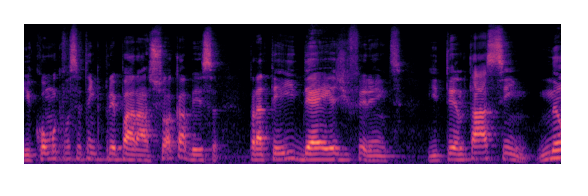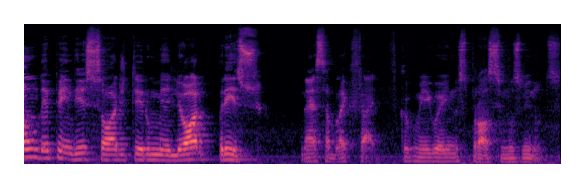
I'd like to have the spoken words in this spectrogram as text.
e como que você tem que preparar a sua cabeça para ter ideias diferentes e tentar assim não depender só de ter o melhor preço nessa Black Friday. Fica comigo aí nos próximos minutos.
